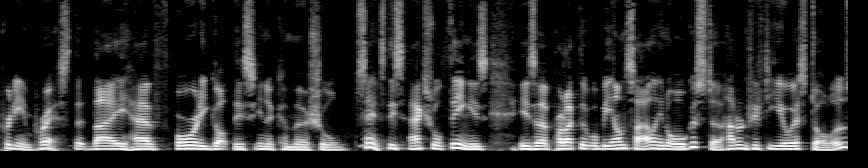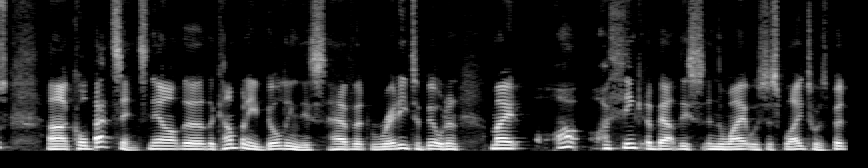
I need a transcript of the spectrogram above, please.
pretty impressed that they have already got this in a commercial sense. This actual thing is is a product that will be on sale in August, 150 US dollars, uh, called BatSense. Now the the company building this have it ready to build, and mate, I, I think about this in the way it was displayed to us, but.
